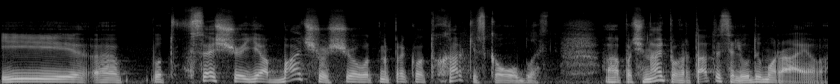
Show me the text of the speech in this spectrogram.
І От все, що я бачу, що, от, наприклад, Харківська область починають повертатися люди Мораєва.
